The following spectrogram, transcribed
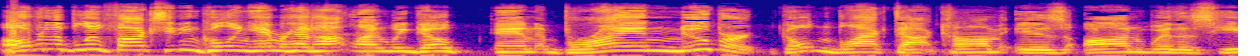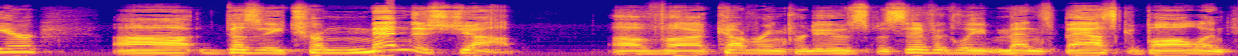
Over the Blue Fox Heating Cooling Hammerhead Hotline we go, and Brian Neubert, GoldandBlack.com, is on with us here. Uh, does a tremendous job of uh, covering Purdue, specifically men's basketball. And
